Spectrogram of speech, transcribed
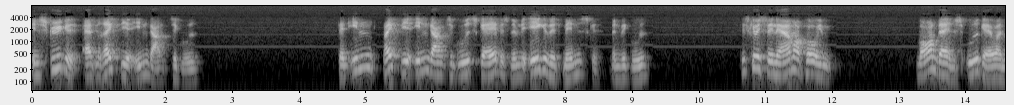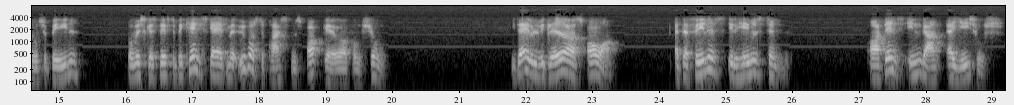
en skygge af den rigtige indgang til Gud. Den ind, rigtige indgang til Gud skabes nemlig ikke ved et menneske, men ved Gud. Det skal vi se nærmere på i morgendagens udgave af Notabene, hvor vi skal stifte bekendtskab med ypperste præstens opgave og funktion. I dag vil vi glæde os over, at der findes et himmelstempel, og at dens indgang er Jesus.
